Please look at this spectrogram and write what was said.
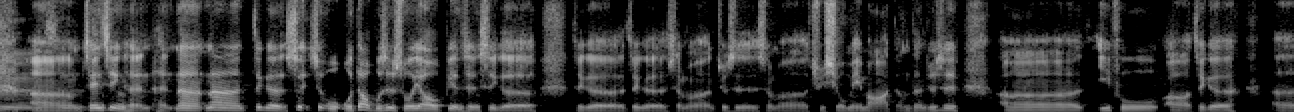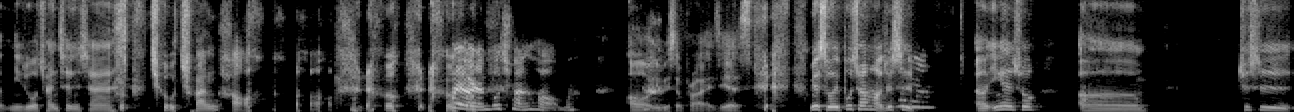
嗯，是这件事情很很那那这个，所以所以我我倒不是说要变成是一个这个这个什么，就是什么去修眉毛啊等等，就是呃衣服哦、这个呃你如果穿衬衫 就穿好，然后然后会有人不穿好吗？哦、y o u be surprised, yes。因为所谓不穿好，就是呃，应该说呃，就是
